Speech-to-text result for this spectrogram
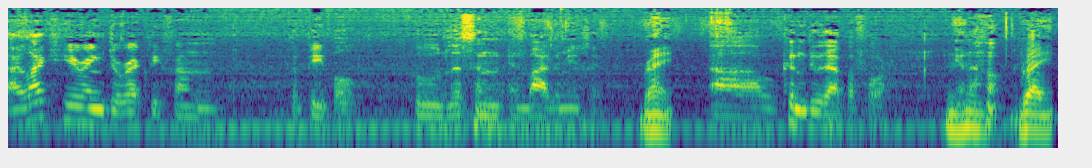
I like hearing directly from the people who listen and buy the music. Right. Uh, couldn't do that before. You Mhm. know, Right.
